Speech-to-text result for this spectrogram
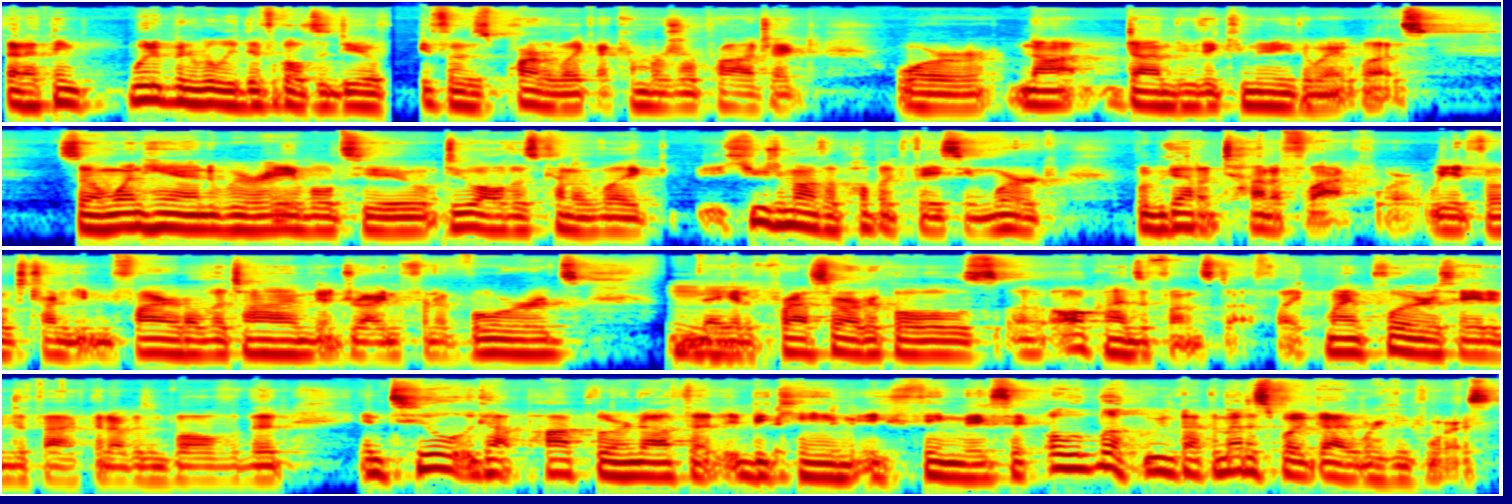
that I think would have been really difficult to do if it was part of like a commercial project or not done through the community the way it was. So on one hand, we were able to do all this kind of like huge amounts of public facing work, but we got a ton of flack for it. We had folks trying to get me fired all the time, get dragged in front of boards, mm. negative press articles, uh, all kinds of fun stuff. Like my employers hated the fact that I was involved with it until it got popular enough that it became a thing. They say, "Oh, look, we've got the Metasploit guy working for us."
